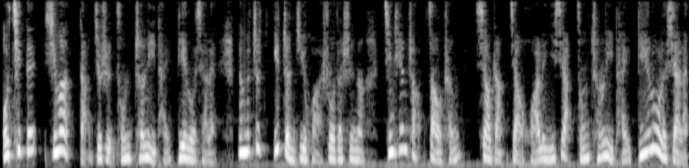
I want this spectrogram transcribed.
我ちてしまった，就是从城里台跌落下来。那么这一整句话说的是呢，今天早早晨，校长脚滑了一下，从城里台跌落了下来。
